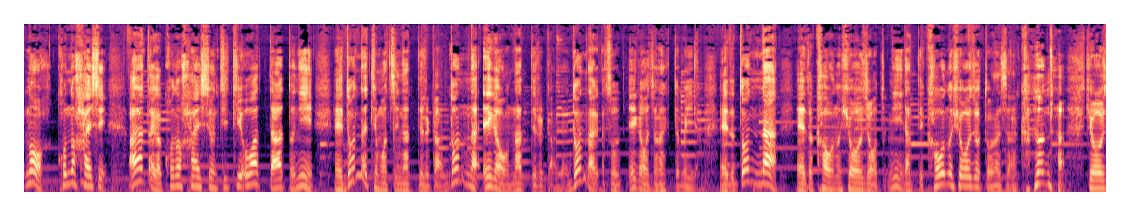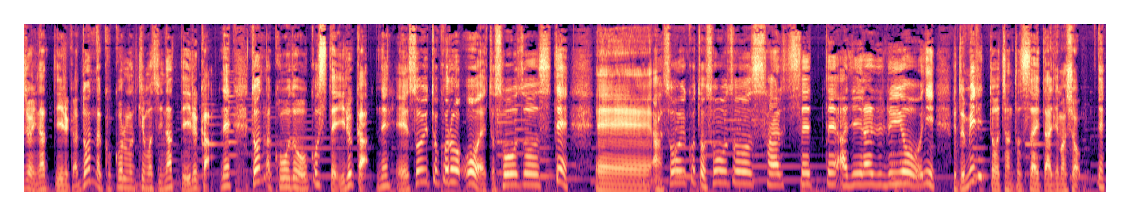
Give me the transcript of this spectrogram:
の、この配信、あなたがこの配信を聞き終わった後に、えー、どんな気持ちになってるか、どんな笑顔になってるかみたいな、どんな、そう、笑顔じゃなくてもいいや、えっ、と、どんな、えっ、と、顔の表情になって、顔の表情って同じじゃな。いか、どんな表情になっているか、どんな心の気持ちになっているか、ね、どんな行動を起こしているか、ね、え、そういうところを、えっと、想像して、えー、あ、そういうことを想像させてあげられるように、えっと、メリットをちゃんと伝えてあげましょう。で、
